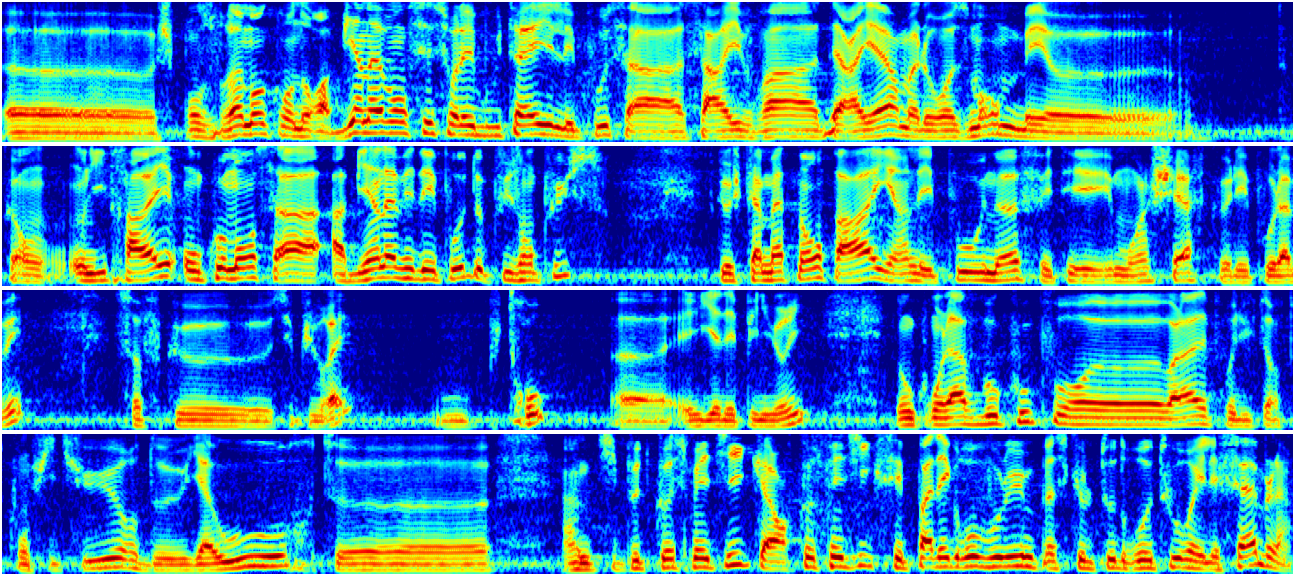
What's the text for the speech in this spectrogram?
Euh, je pense vraiment qu'on aura bien avancé sur les bouteilles. Les pots ça, ça arrivera derrière malheureusement, mais quand on y travaille, on commence à, à bien laver des pots de plus en plus. Parce que jusqu'à maintenant, pareil, hein, les pots neufs étaient moins chers que les pots lavés, sauf que c'est plus vrai, ou plus trop. Euh, et il y a des pénuries. Donc on lave beaucoup pour euh, voilà, les producteurs de confiture, de yaourt, euh, un petit peu de cosmétiques. Alors cosmétiques, c'est pas des gros volumes parce que le taux de retour il est faible.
